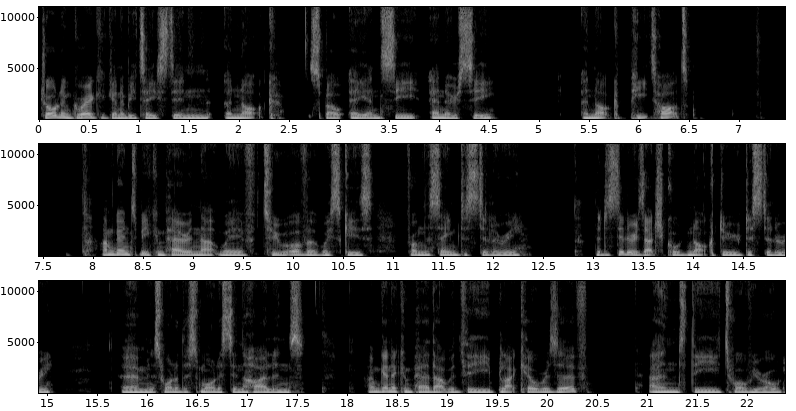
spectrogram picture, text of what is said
Joel and Greg are going to be tasting anCnoc, spelled A N C N O C, anCnoc Peatheart. I'm going to be comparing that with two other whiskies from the same distillery. The distillery is actually called Knockdhu Distillery. Um, it's one of the smallest in the Highlands. I'm going to compare that with the Black Hill Reserve and the 12 year old.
